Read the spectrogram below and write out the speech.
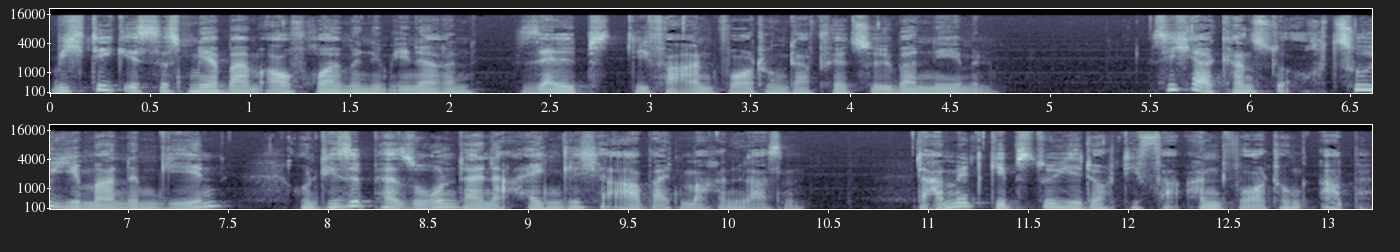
Wichtig ist es mir beim Aufräumen im Inneren, selbst die Verantwortung dafür zu übernehmen. Sicher kannst du auch zu jemandem gehen und diese Person deine eigentliche Arbeit machen lassen. Damit gibst du jedoch die Verantwortung ab.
